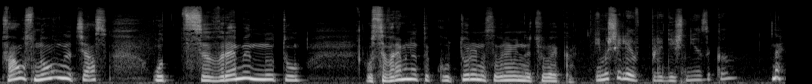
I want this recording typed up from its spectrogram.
Това е основна част от съвременното, от съвременната култура на съвременна човека. Имаше ли в предишния закон? Не.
